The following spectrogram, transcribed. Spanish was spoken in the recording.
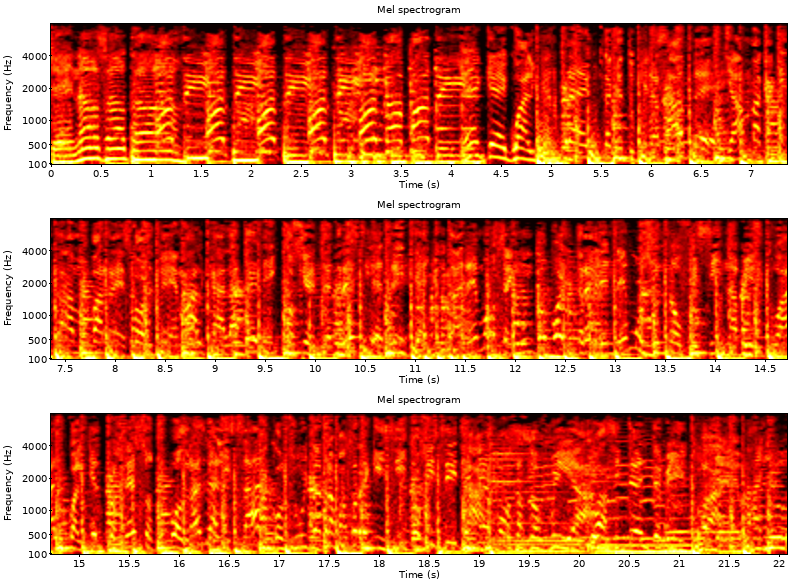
Senazata. Es que cualquier pregunta que tú quieras hacer, llama que aquí estamos para resolver. Marca la asterisco 737 y te ayudaremos en un 2x3. Tenemos una oficina virtual, cualquier proceso tú podrás realizar. Consulta, traspaso, requisitos y si tenemos a Sofía, tu asistente virtual.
